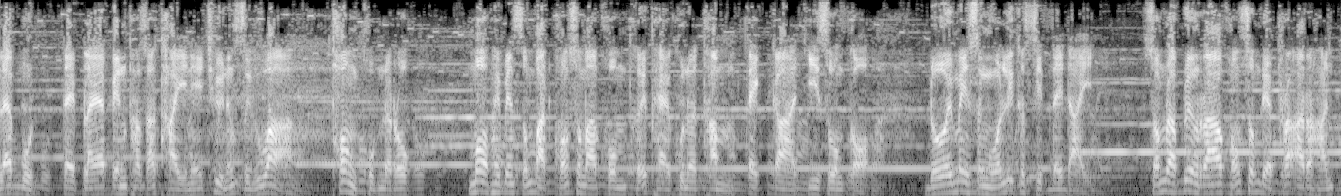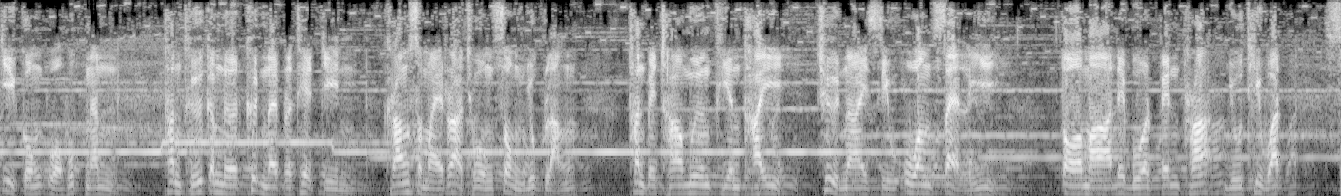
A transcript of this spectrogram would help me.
และบุตรได้แปลเป็นภาษาไทยในชื่อหนังสือว่า ท่องขุมนรก มอบให้เป็นสมบัติของสมาคมเผยแผ่คุณธรรมเต็กกาจีซวงเกาะโดยไม่สงวนลิขสิทธิ์ใด ๆสำหรับเรื่องราวของสมเด็จพระอรหันต์จี้กงอัวฮุกนั้น ท่านถือกำเนิดขึ้นในประเทศจีน ครั้งสมัยราชวงศ์ซ่งยุคหลัง ท่านเป็นชาวเมืองเทียนไทยชื่อนายสิวอ้วงแซ่หลี ต่อมาได้บวชเป็นพระอยู่ที่วัด ไซ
